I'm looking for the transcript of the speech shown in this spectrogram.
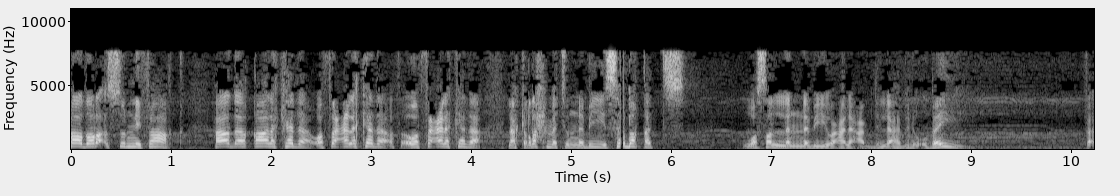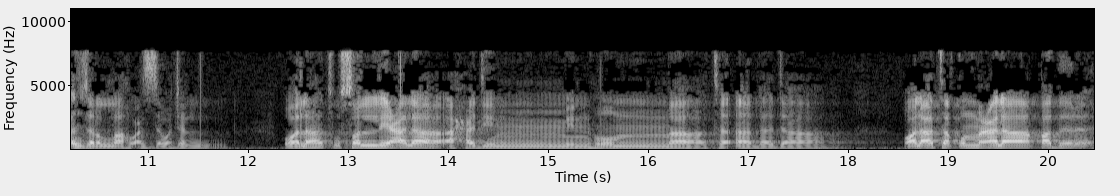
هذا رأس النفاق. هذا قال كذا وفعل كذا وفعل كذا. لكن رحمة النبي سبقت وصلى النبي على عبد الله بن أبي. فأنزل الله عز وجل ولا تصل على أحد منهم مات أبدا ولا تقم على قبره.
